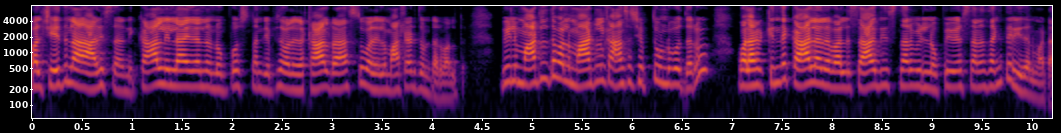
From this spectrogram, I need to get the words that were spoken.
వాళ్ళ చేతిని అలా ఆడిస్తారని కాళ్ళు ఇలా ఇలా నొప్పి వస్తుందని చెప్పి వాళ్ళు ఇలా కాళ్ళు రాస్తూ వాళ్ళు ఇలా మాట్లాడుతుంటారు వాళ్ళతో. వీళ్ళు మాటలతో వాళ్ళ మాటలకి ఆన్సర్ చెప్తూ ఉండిపోతారు. వాళ్ళు అక్కడ కింద కాళ్ళు వాళ్ళు సాగదీస్తున్నారు వీళ్ళు నొప్పి వేస్తారని సంగతి తెలియదు అనమాట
